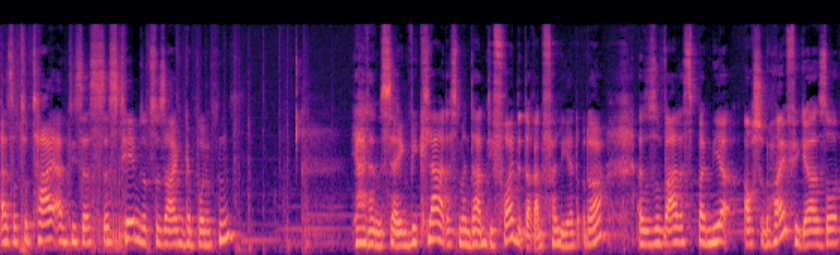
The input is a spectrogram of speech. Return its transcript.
also total an dieses System sozusagen gebunden. Ja, dann ist ja irgendwie klar, dass man dann die Freude daran verliert, oder? Also so war das bei mir auch schon häufiger. So,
